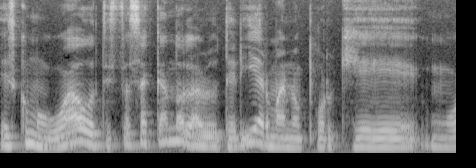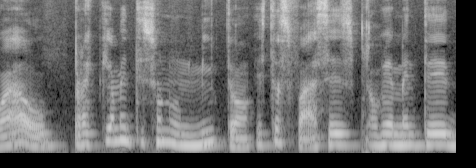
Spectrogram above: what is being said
es como wow, te está sacando la lotería, hermano, porque, wow, prácticamente son un mito. Estas fases obviamente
